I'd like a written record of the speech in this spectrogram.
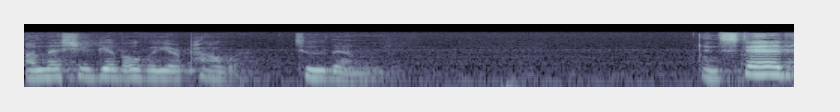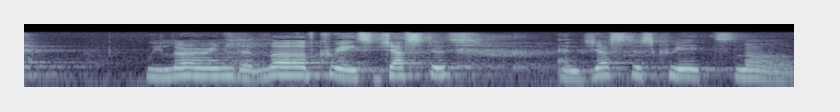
unless you give over your power to them. Instead, we learn that love creates justice and justice creates love.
